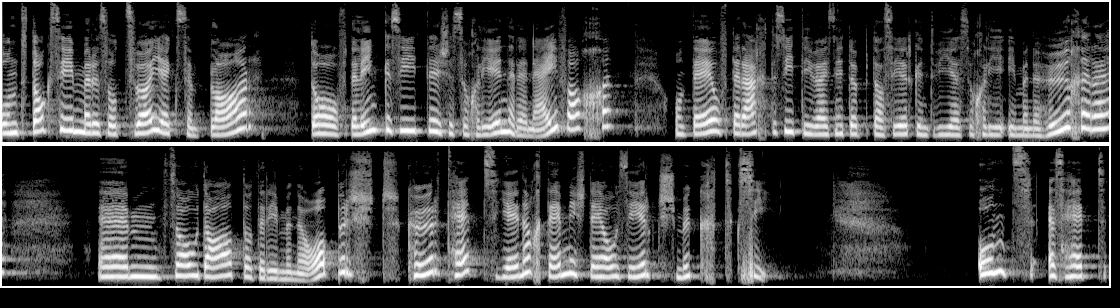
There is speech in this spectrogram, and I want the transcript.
Und da sehen wir so zwei Exemplare. Hier auf der linken Seite ist es so ein eher ein einfacher. Und der auf der rechten Seite, ich weiß nicht, ob das irgendwie so ein in einem höheren ähm, Soldat oder in einem Oberst gehört hat. Je nachdem ist der auch sehr geschmückt gewesen. Und es hat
